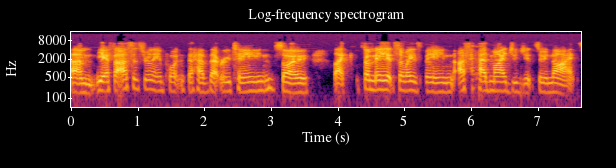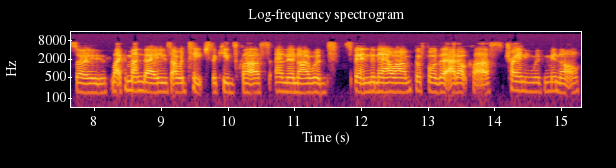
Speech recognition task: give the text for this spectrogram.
um, yeah, for us, it's really important to have that routine. So, like for me, it's always been I've had my jujitsu night. So, like Mondays, I would teach the kids class, and then I would spend an hour before the adult class training with Minnow.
